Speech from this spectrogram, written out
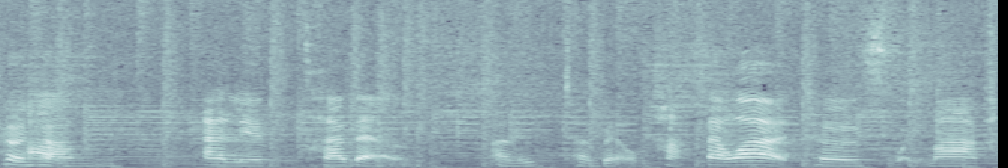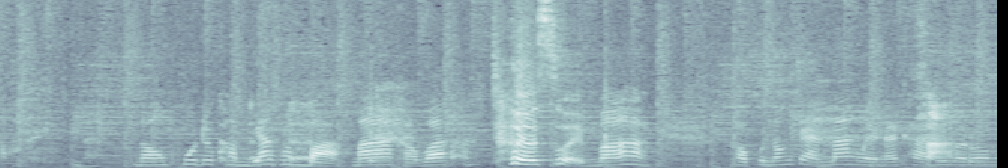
เชิญค่ะ Elle est très belle Elle est très belle ค่ะแปลว่าเธอสวยมากค่ะ น้องพูดด้วยความยากลำบากมากค่ะว่า เธอสวยมาก ขอบคุณน้องแจนมากเลยนะคะค่ะที่มาร่วม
